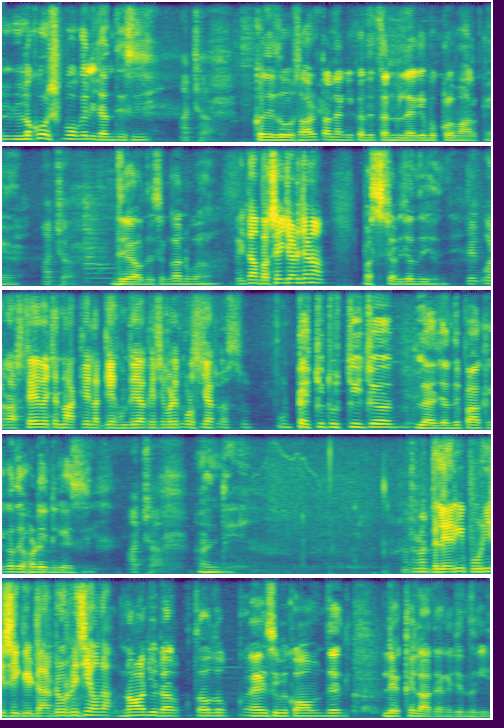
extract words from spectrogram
ਲਕੋਸ਼ ਪੋ ਕੇ ਲੈ ਜਾਂਦੇ ਸੀ ਜੀ। ਅੱਛਾ। ਕਦੇ ਦੋ ਸਾਲਟਾਂ ਲੈ ਕੇ ਕਦੇ ਤਿੰਨ ਲੈ ਕੇ ਬੁੱਕਲ ਮਾਰ ਕੇ। ਆਏ ਅੱਛਾ। ਦੇ ਆਉਂਦੇ ਸਿੰਘਾਂ ਨੂੰ ਕਹਾ ਇਦਾਂ ਬੱਸੇ ਚੜ ਜਾਣਾ? ਬੱਸ ਚੜ ਜਾਂਦੀ ਹੈ। ਤੇ ਉਹ ਰਸਤੇ ਵਿੱਚ ਨਾਕੇ ਲੱਗੇ ਹੁੰਦੇ ਆ ਕਿਸੇ ਵੇਲੇ ਪੁਲਿਸ ਚੱਕ ਟੈਚੀ ਟੁੱਚੀ ਚ ਲੈ ਜਾਂਦੇ ਪਾ ਕੇ ਕਦੇ ਫੜੇ ਨਹੀਂ ਗਏ ਸੀ। ਅੱਛਾ। ਹਾਂਜੀ। ਮਤਲਬ ਦਲੇਰੀ ਪੂਰੀ ਸੀਗੀ ਡਰ ਡਰ ਨਹੀਂ ਸੀ ਆਉਂਦਾ? ਨਾ ਜੀ ਡਰ ਤਾਂ ਉਦੋਂ ਐ ਸੀ ਵੀ ਕੌਮ ਦੇ ਲੇਖੇ ਲਾ ਦਿਆਂਗੇ ਜ਼ਿੰਦਗੀ।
